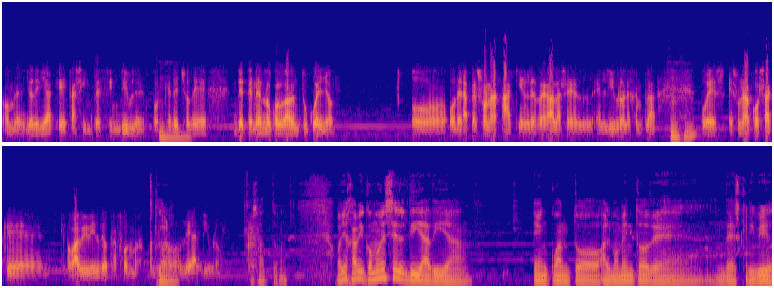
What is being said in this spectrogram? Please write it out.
hombre, yo diría que casi imprescindible, porque el hecho de, de tenerlo colgado en tu cuello, o, de la persona a quien le regalas el, libro, el ejemplar, pues es una cosa que, lo va a vivir de otra forma cuando lea el libro. Exacto. Oye Javi, ¿cómo es el día a día en cuanto al momento de, de escribir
